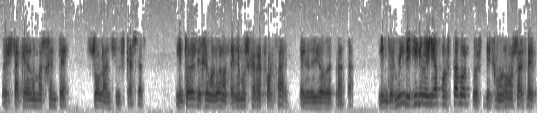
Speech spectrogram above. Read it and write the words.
pero está quedando más gente sola en sus casas. Y entonces dijimos, bueno, tenemos que reforzar el hilo de plata. Y en 2019 ya apostamos, pues dijimos, vamos a hacer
